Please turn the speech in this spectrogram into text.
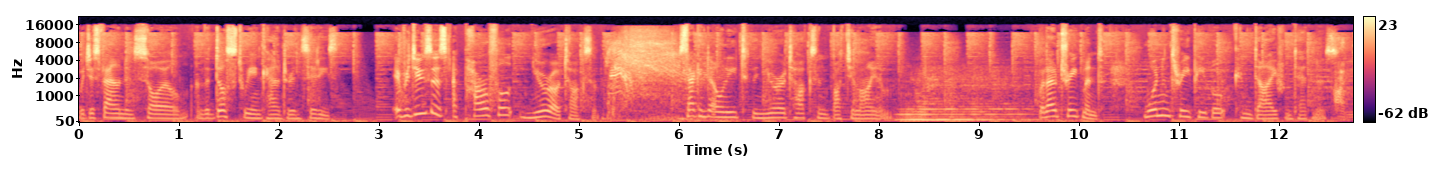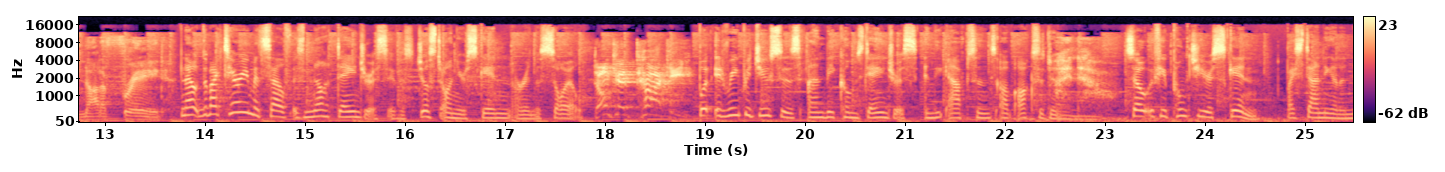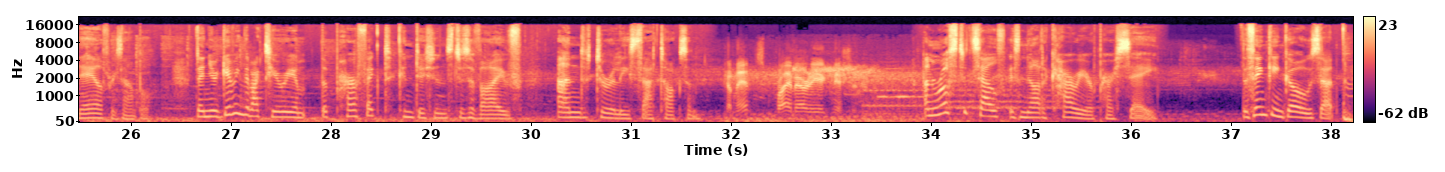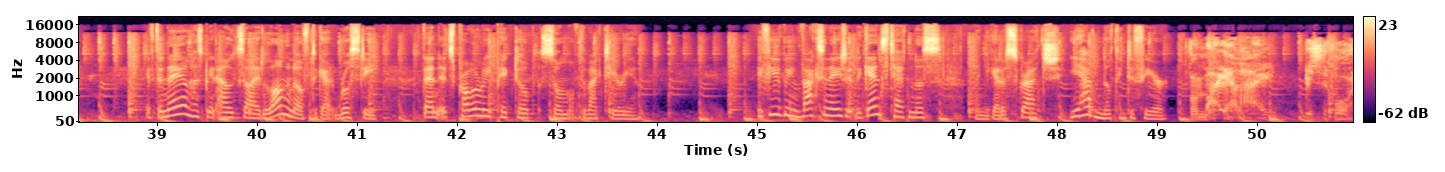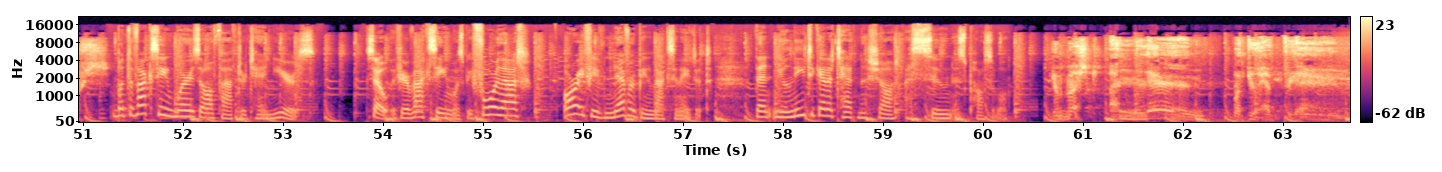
which is found in soil and the dust we encounter in cities. It produces a powerful neurotoxin, second only to the neurotoxin botulinum. Without treatment, one in three people can die from tetanus. I'm not afraid. Now, the bacterium itself is not dangerous if it's just on your skin or in the soil, Don't get cocky! but it reproduces and becomes dangerous in the absence of oxygen. I know. So, if you puncture your skin by standing on a nail, for example, then you're giving the bacterium the perfect conditions to survive and to release that toxin. Commence primary ignition. And rust itself is not a carrier per se. The thinking goes that if the nail has been outside long enough to get rusty, then it's probably picked up some of the bacteria. If you've been vaccinated against tetanus and you get a scratch, you have nothing to fear. For my ally is the Force. But the vaccine wears off after 10 years. So if your vaccine was before that, or if you've never been vaccinated, then you'll need to get a tetanus shot as soon as possible. You must unlearn what you have learned.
